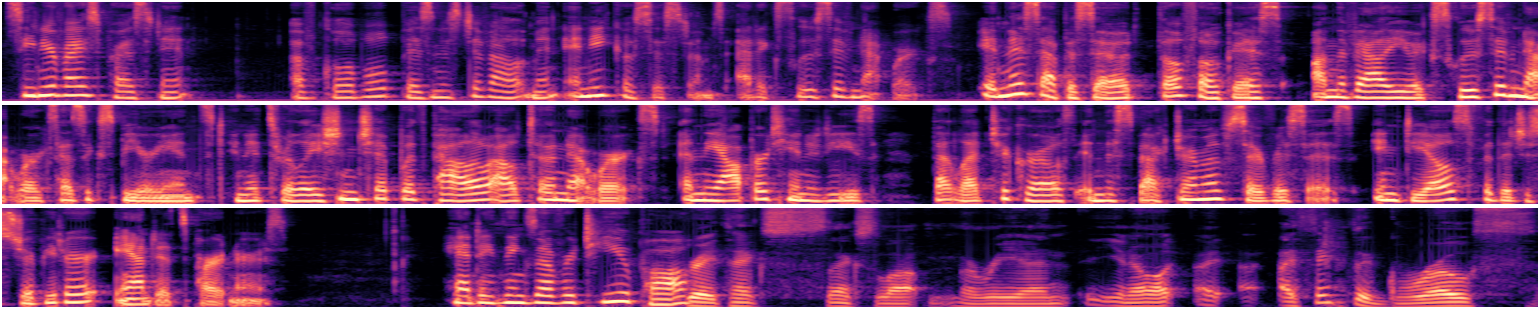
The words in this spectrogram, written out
Senior Vice President of Global Business Development and Ecosystems at Exclusive Networks. In this episode, they'll focus on the value Exclusive Networks has experienced in its relationship with Palo Alto Networks and the opportunities that led to growth in the spectrum of services in deals for the distributor and its partners. Handing things over to you, Paul. Great, thanks, thanks a lot, Maria. And you know, I, I think the growth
